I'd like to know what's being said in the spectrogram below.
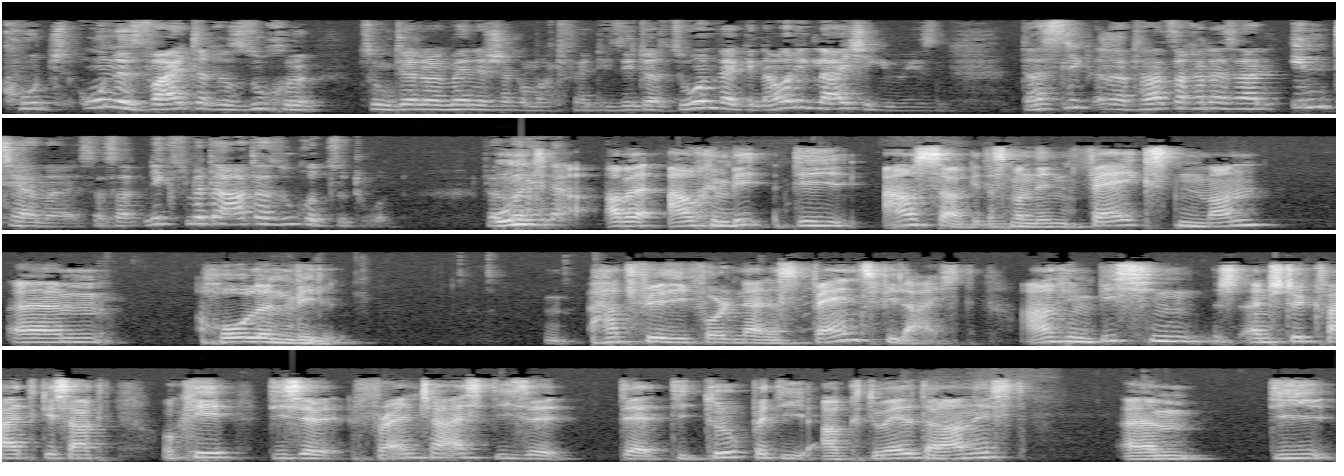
Coach, ohne weitere Suche zum General Manager gemacht hätte. Die Situation wäre genau die gleiche gewesen. Das liegt an der Tatsache, dass er ein interner ist. Das hat nichts mit der Art der Suche zu tun. Wenn Und aber auch die Aussage, dass man den fähigsten Mann ähm, holen will, hat für die 49ers Fans vielleicht auch ein bisschen ein Stück weit gesagt, okay, diese Franchise, diese, der, die Truppe, die aktuell dran ist, ähm, die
